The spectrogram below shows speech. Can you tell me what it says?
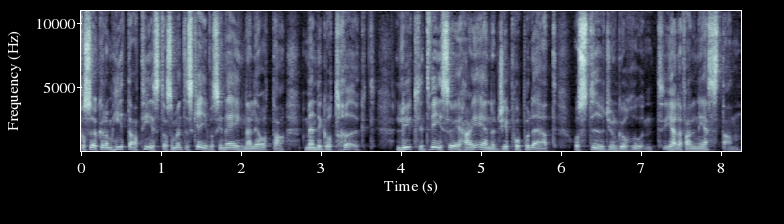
försöker de hitta artister som inte skriver sina egna låtar, men det går trögt. Lyckligtvis så är High Energy populärt och studion går runt, i alla fall nästan.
